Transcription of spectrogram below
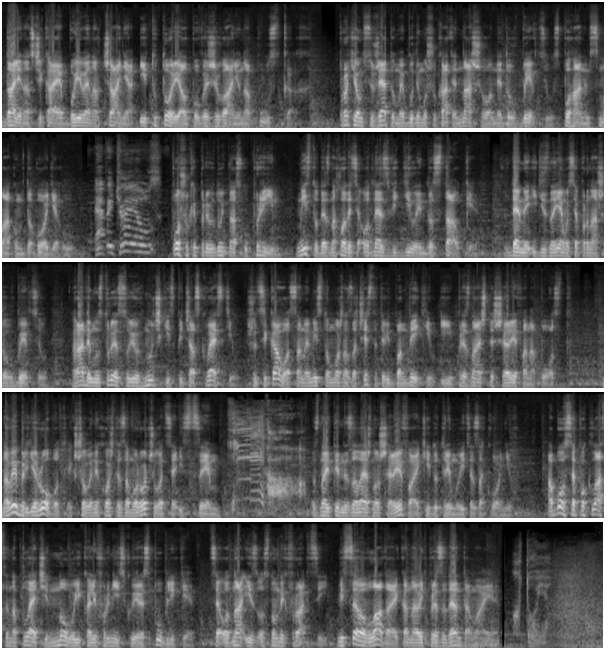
Далі нас чекає бойове навчання і туторіал по виживанню на пустках. Протягом сюжету ми будемо шукати нашого недовбивцю з поганим смаком до одягу. Happy trails! Пошуки приведуть нас у Прім, місто, де знаходиться одне з відділень доставки, де ми і дізнаємося про нашого вбивцю. Гра демонструє свою гнучкість під час квестів. Що цікаво, саме місто можна зачистити від бандитів і призначити шерифа на пост. На вибір є робот, якщо ви не хочете заморочуватися із цим. Знайти незалежного шерифа, який дотримується законів. Або все покласти на плечі нової Каліфорнійської республіки. Це одна із основних фракцій. Місцева влада, яка навіть президента має. Хто я?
